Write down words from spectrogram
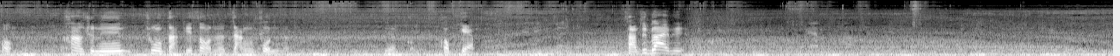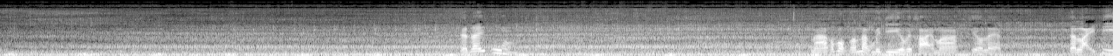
โอ้ข้าวชุดนี้ช่วงตากเกสรนะจังฝนนะเนี่ยขอบแกบ สามสิบไร่พี่จะได้อุ้มนะเขาบอกน้ำหนักไม่ดีเขาไปขายมาเที่ยวแรกแต่ไหลดี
